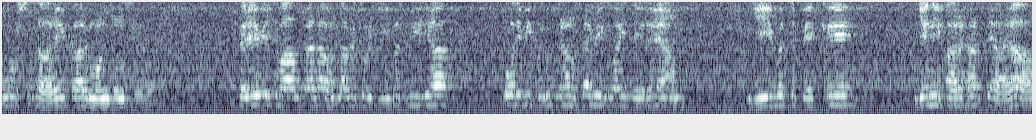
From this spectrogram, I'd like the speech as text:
ਊਟ ਸੁਧਾਰੇ ਕਰ ਮਨ ਜਨ ਸੇਵਾ। ਫਿਰ ਇਹ ਵੀ ਸਵਾਲ ਪੈਦਾ ਹੁੰਦਾ ਵੀ ਕੋਈ ਜੀਵਤ ਵੀ ਰਿਹਾ, ਉਹਦੀ ਵੀ ਗੁਰੂ ਗ੍ਰੰਥ ਸਾਹਿਬ ਵੀ ਗਵਾਹੀ ਦੇ ਰਹੇ ਹਨ। ਜੀਵਤ ਪੇਖੇ, ਜਿਨੀ ਹਰ ਹਰ ਧਿਆਇਆ,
